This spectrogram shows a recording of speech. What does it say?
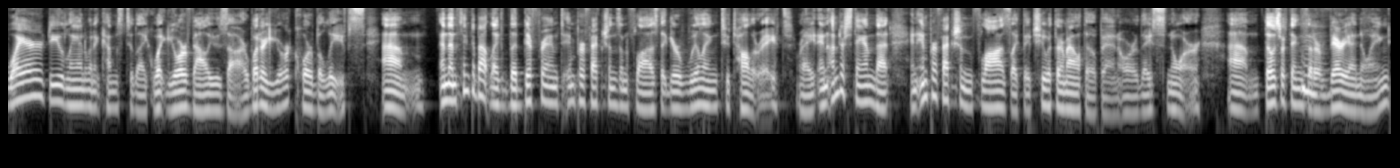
Where do you land when it comes to like what your values are? What are your core beliefs? Um, and then think about like the different imperfections and flaws that you're willing to tolerate right and understand that an imperfection flaws like they chew with their mouth open or they snore um, those are things mm. that are hmm. very annoying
